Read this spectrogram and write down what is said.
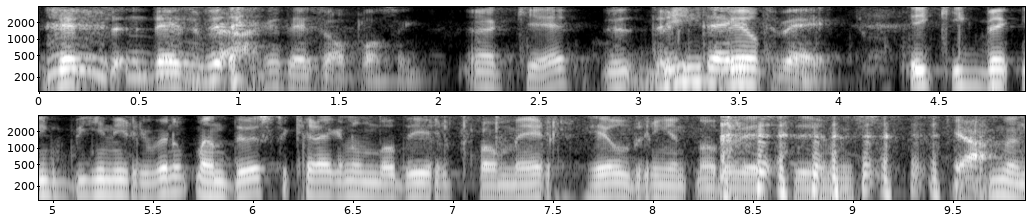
dit, deze vragen, deze oplossing. Oké. Dus 3 drie, tegen twee. 2. Ik, ik, ben, ik begin hier gewoon op mijn deus te krijgen omdat Erik van Meer heel dringend naar de wc moest. Ja. Ik ben,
